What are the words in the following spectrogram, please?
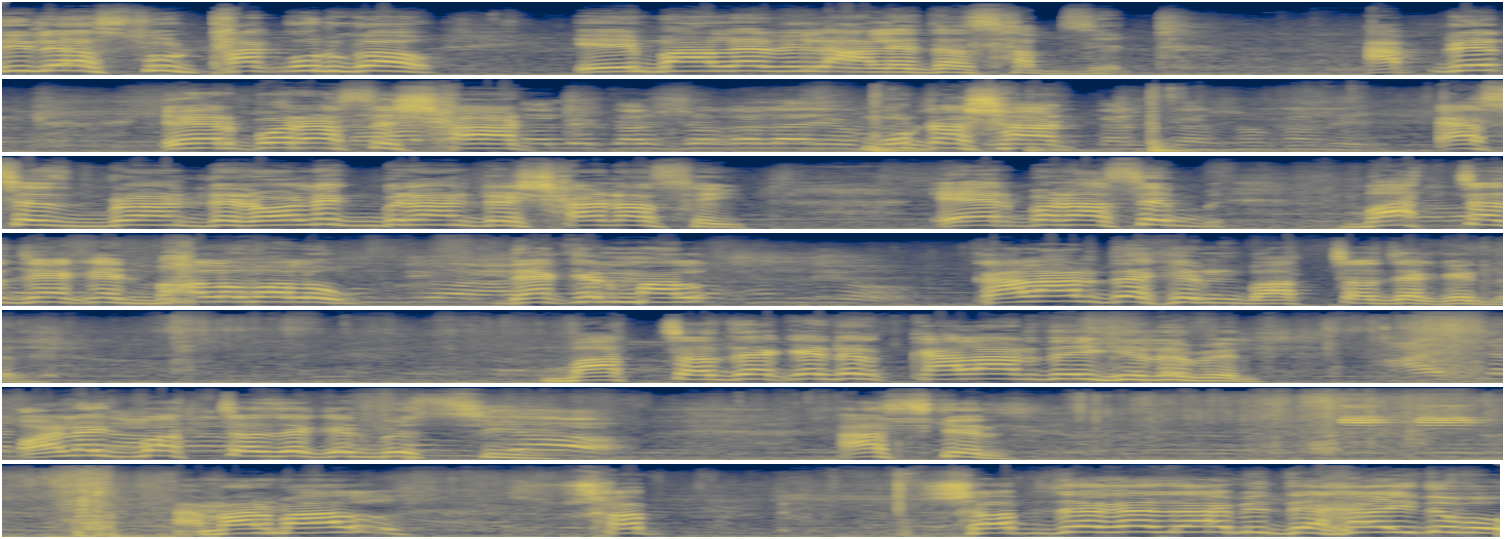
দিনাজপুর, ঠাকুরগাঁও, এই মালের আলাদা সাবজেক্ট আপনার, এরপরে আছে শার্ট মোটা শার্ট অ্যাসেস ব্র্যান্ডের অনেক ব্র্যান্ডের শার্ট আছে। এরপর আছে বাচ্চা জ্যাকেট ভালো ভালো। দেখেন মাল কালার দেখেন বাচ্চা জ্যাকেটের বাচ্চা জ্যাকেটের কালার দেখে নেবেন। অনেক বাচ্চা জ্যাকেট বেচছি। আজকের। আমার মাল সব সব জায়গায় আমি দেখাই দেবো।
